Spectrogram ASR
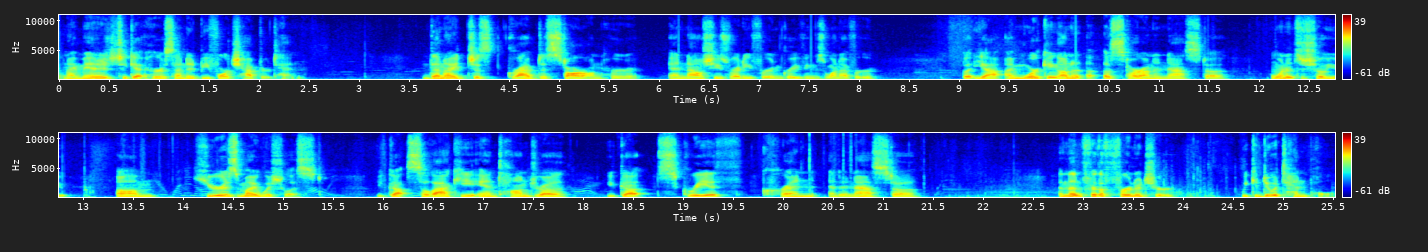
and I managed to get her ascended before chapter 10. Then I just grabbed a star on her, and now she's ready for engravings whenever. But yeah, I'm working on a, a star on Anasta. I wanted to show you. Um, here is my wish list. We've got Salaki, and Antandra, You've got Skriath, Kren, and Anasta. And then for the furniture, we can do a 10 pull.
